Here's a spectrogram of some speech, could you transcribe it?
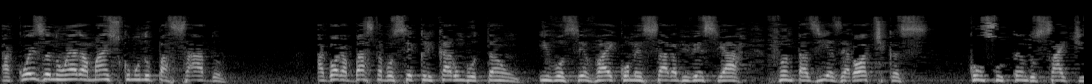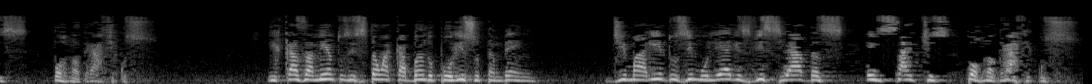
a coisa não era mais como no passado. Agora basta você clicar um botão e você vai começar a vivenciar fantasias eróticas consultando sites pornográficos. E casamentos estão acabando por isso também, de maridos e mulheres viciadas em sites pornográficos.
